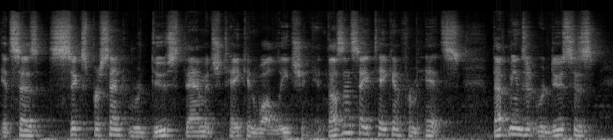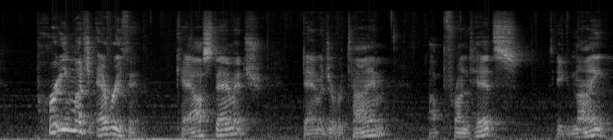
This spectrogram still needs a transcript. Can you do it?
It says 6% reduced damage taken while leeching. It doesn't say taken from hits. That means it reduces pretty much everything. Chaos damage, damage over time, upfront hits, ignite,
